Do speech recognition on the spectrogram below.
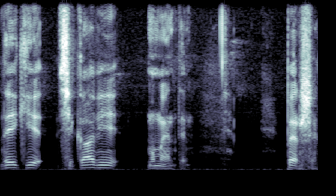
деякі цікаві моменти. Перше.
